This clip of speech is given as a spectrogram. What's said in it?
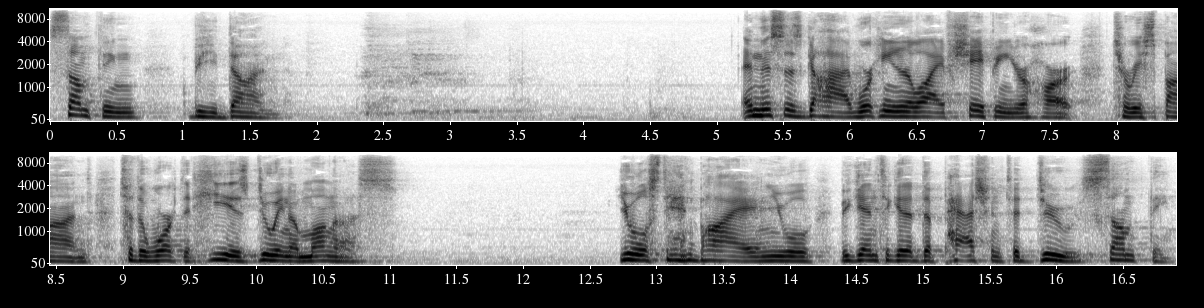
something be done. And this is God working in your life, shaping your heart to respond to the work that He is doing among us. You will stand by and you will begin to get the passion to do something.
